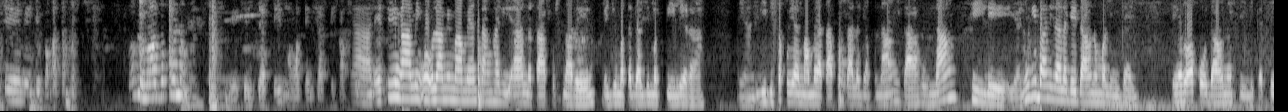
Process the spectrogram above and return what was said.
Kasi medyo pakatakat. Oh, lumaga pa naman. May 10.30, mga 10.30 pa. Yan, ito yung aming uulamin mamayang tanghalian. Natapos na rin. Medyo matagal din magpilir ha. Ayan, igigisa ko yan mamaya tapos lalagyan ko ng dahon ng sili. Ayan, yung iba nilalagay dahon ng malunggay. Pero ako dahon ng sili kasi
